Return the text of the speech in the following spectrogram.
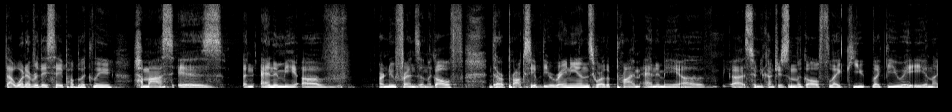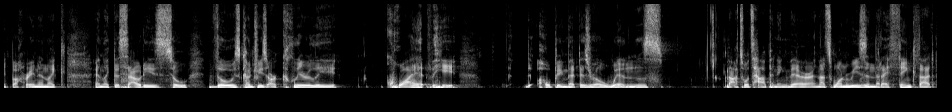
that whatever they say publicly, Hamas is an enemy of our new friends in the Gulf. They're a proxy of the Iranians, who are the prime enemy of uh, Sunni countries in the Gulf, like like the UAE and like Bahrain and like and like the Saudis. So those countries are clearly quietly hoping that Israel wins that's what's happening there. And that's one reason that i think that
